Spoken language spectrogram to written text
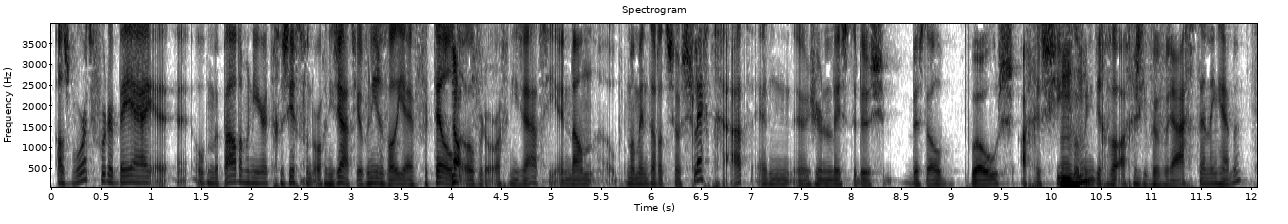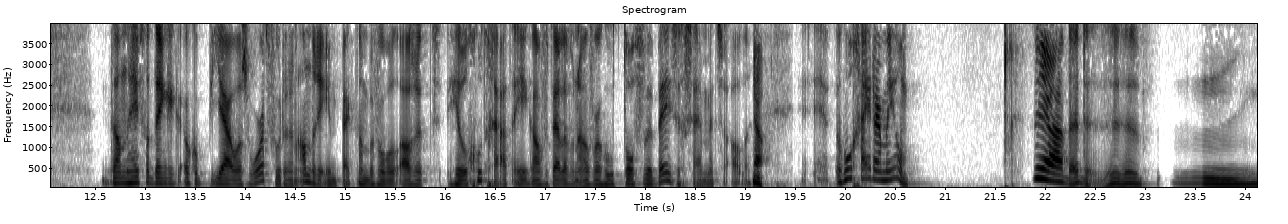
als woordvoerder ben jij eh, op een bepaalde manier het gezicht van de organisatie. Of in ieder geval, jij vertelt over de organisatie. En dan op het moment dat het zo slecht gaat en uh, journalisten dus best wel boos, agressief, mm -hmm. of in ieder geval agressieve vraagstelling hebben dan heeft dat denk ik ook op jou als woordvoerder een andere impact dan bijvoorbeeld als het heel goed gaat en je kan vertellen van over hoe tof we bezig zijn met z'n allen. Ja. Eh, hoe ga je daarmee om? Ja, de, de, de, mm,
